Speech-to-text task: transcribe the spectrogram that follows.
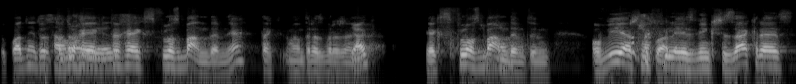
Dokładnie to, To, samo to trochę, jak, jest... trochę jak z flossbandem, nie? Tak mam teraz wrażenie. Jak? Jak z flossbandem tym. Owijasz Na na przykład. chwilę, jest większy zakres.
